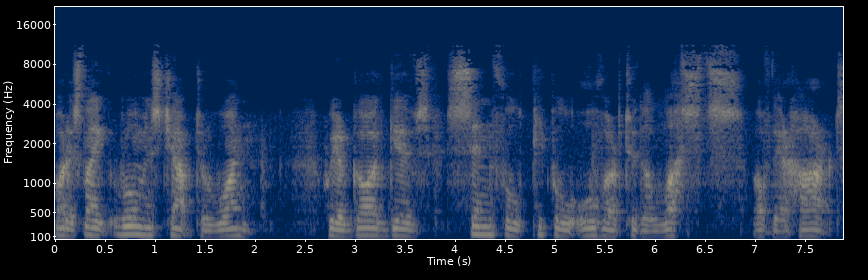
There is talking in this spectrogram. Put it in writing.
Or it's like Romans chapter 1 where God gives sinful people over to the lusts of their heart.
